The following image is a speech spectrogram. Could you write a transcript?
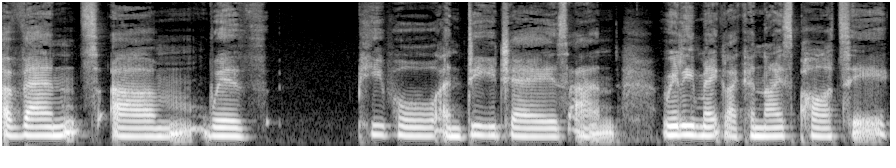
event um, with people and DJs and really make like a nice party.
